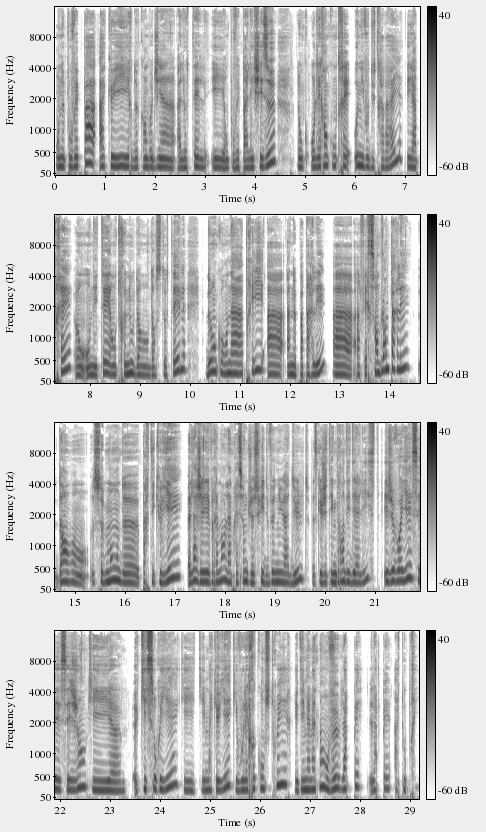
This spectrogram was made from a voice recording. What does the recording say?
On ne pouvait pas accueillir de Cambodgiens à l'hôtel et on ne pouvait pas aller chez eux. Donc on les rencontrait au niveau du travail et après on, était entre nous dans, dans, cet hôtel. Donc on a appris à, à ne pas parler, à, à, faire semblant de parler dans ce monde particulier. Là j'ai vraiment l'impression que je suis devenue adulte parce que j'étais une grande idéaliste et je voyais ces, ces gens qui, euh, qui souriaient, qui, qui m'accueillaient, qui voulaient reconstruire et dit mais maintenant on veut la paix, la paix à tout prix.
